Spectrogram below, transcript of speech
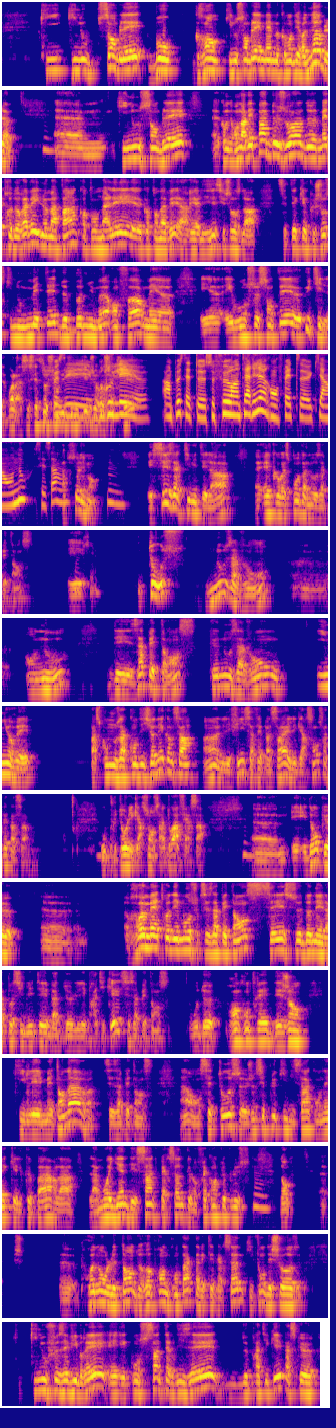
qui, qui nous semblait beau, grand, qui nous semblait même, comment dire, noble, hmm. euh, qui nous semblait on n'avait pas besoin de mettre de réveil le matin quand on allait, quand on avait à réaliser ces choses-là. C'était quelque chose qui nous mettait de bonne humeur, en forme et, euh, euh, et, où on se sentait utile. Voilà, c'est cette notion d'utilité que je brûler un peu cette, ce feu intérieur en fait qu'il y a en nous, c'est ça hein? Absolument. Hmm. Et ces activités-là, elles correspondent à nos appétences. Et tous, nous avons en nous des appétences que nous avons ignoré parce qu'on nous a conditionnés comme ça. Hein. Les filles, ça fait pas ça, et les garçons, ça fait pas ça. Ou plutôt, les garçons, ça doit faire ça. Euh, et, donc, euh, euh, remettre des mots sur ces appétences, c'est se donner la possibilité bah, de les pratiquer, ces appétences, ou de rencontrer des gens qui les mettent en œuvre, ces appétences. Hein, on sait tous, je ne sais plus qui dit ça, qu'on est quelque part la, la moyenne des cinq personnes que l'on fréquente le plus. Mm. Donc, euh, euh, prenons le temps de reprendre contact avec les personnes qui font des choses qui nous faisaient vibrer et, et qu'on s'interdisait de pratiquer parce que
